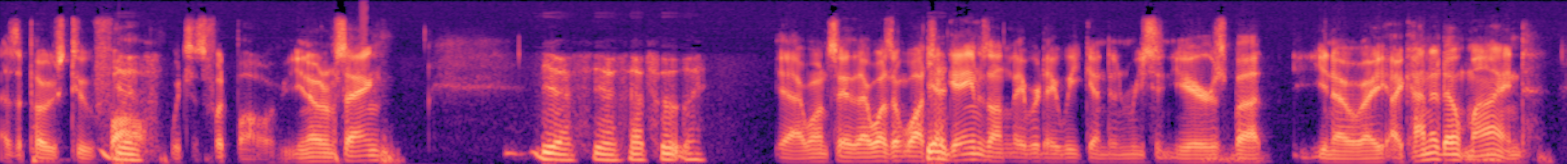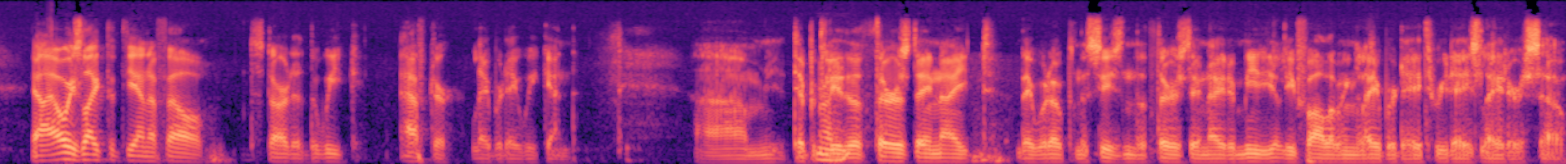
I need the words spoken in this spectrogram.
as opposed to fall, which is football. You know what I'm saying? Yes, yes, absolutely. Yeah, I won't say that I wasn't watching yeah. games on Labor Day weekend in recent years, but you know, I, I kind of don't mind. Yeah, I always liked that the NFL started the week after Labor Day weekend. Um, typically, right. the Thursday night they would open the season the Thursday night immediately following Labor Day, three days later. So,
